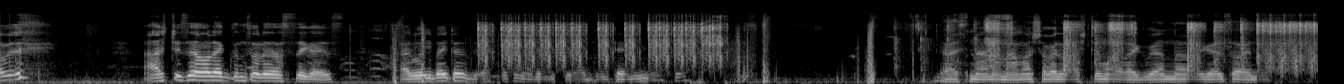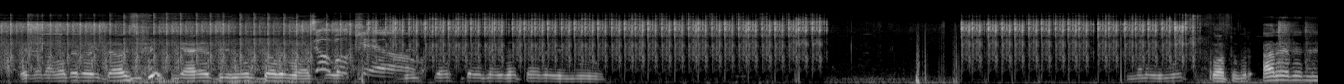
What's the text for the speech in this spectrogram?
আবে আসতেছে আবার একজন চলে যাচ্ছে গ্যাস আর ওই ভাইটা একটাকে মেরে দিচ্ছে আর দুইটা নিয়ে গ্যাস না না না আমার সবাই লাস্টে মারা লাগবে আর না হলে গ্যাস হয় না। এবার আমাদের ওইটা guys remove boss Double kill. বিশ্বাস করে রিমুভ মানে রিমুভ কত আরে আরে আরে।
